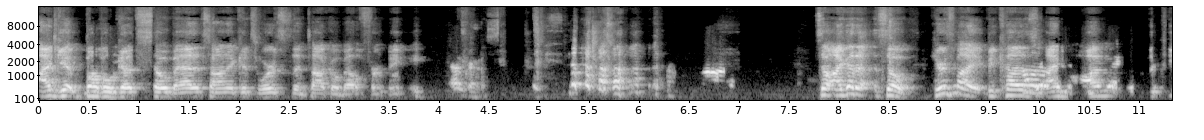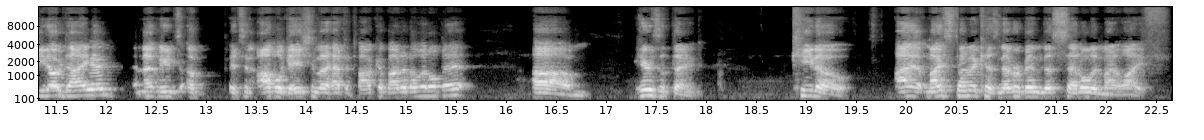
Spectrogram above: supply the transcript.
I get bubble guts so bad at sonic it's worse than taco bell for me oh gross so i gotta so here's my because oh, i'm on the keto diet and that means a, it's an obligation that i have to talk about it a little bit um, here's the thing, keto. I my stomach has never been this settled in my life.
